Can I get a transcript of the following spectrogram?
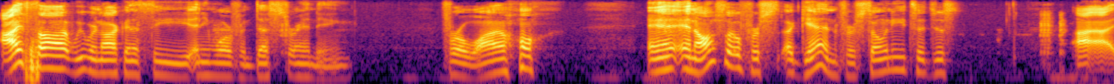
I thought we were not going to see any more from Death Stranding for a while, and and also for again for Sony to just. I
